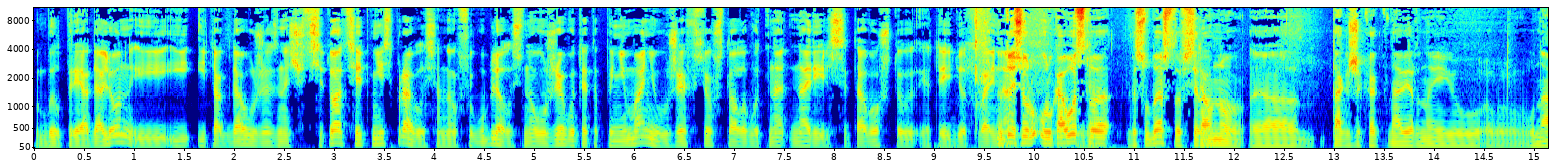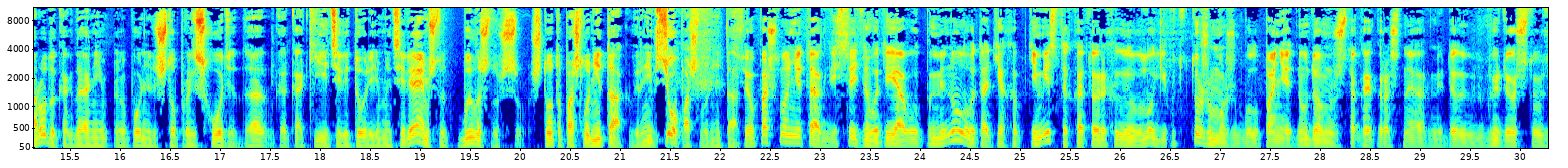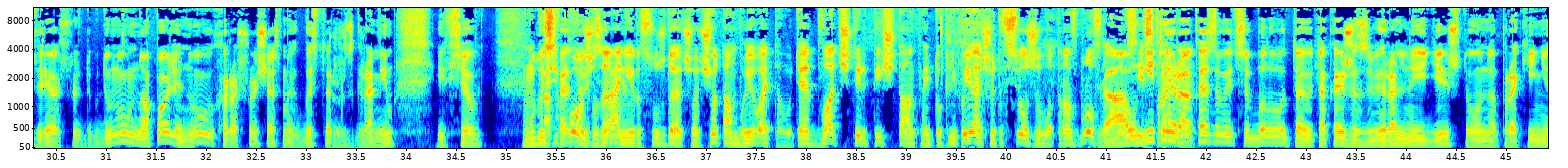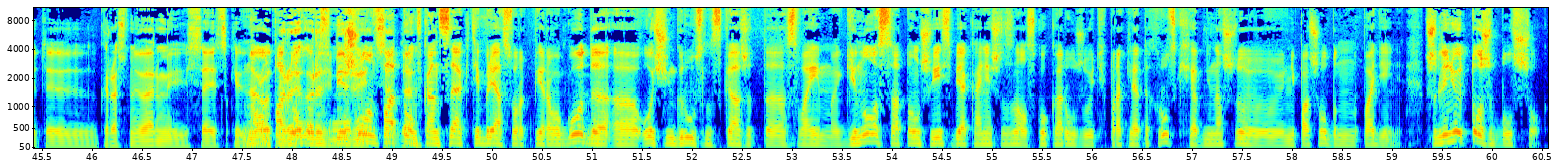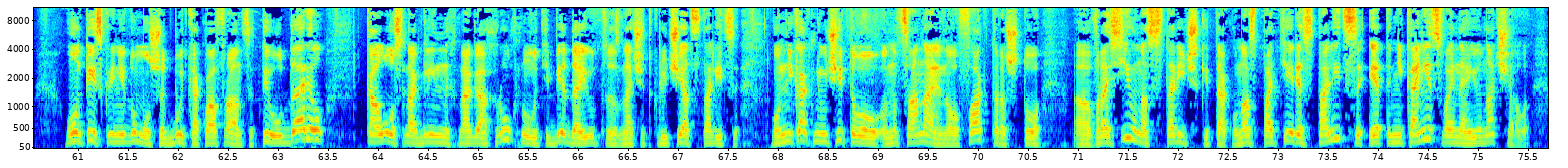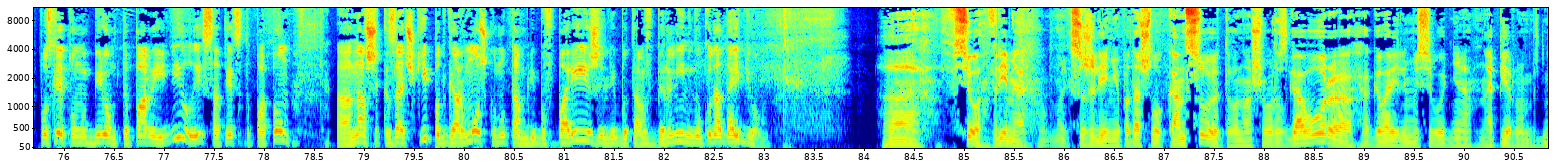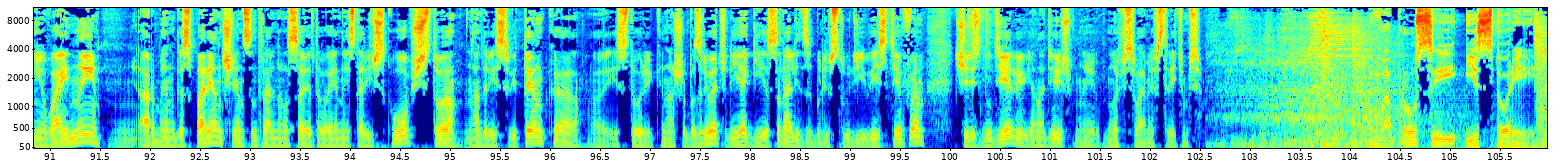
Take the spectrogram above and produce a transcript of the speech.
был преодолен, и, и, и тогда уже, значит, ситуация это не исправилась, она усугублялась, но уже вот это понимание, уже все встало вот на, на рельсы того, что это идет война. Ну, то есть руководства да. государства все да. равно, э, так же, как, наверное, и у, у народа, когда они поняли, что происходит, да, какие территории мы теряем, что было, что что-то пошло не так. Вернее, все пошло не так. Все пошло не так. Действительно, вот я упомянул вот о тех оптимистах, которых логику тоже можно было понять. Ну да, же такая Красная Армия. Да, да что, зря, что ли? Да, ну, напали, ну, хорошо, сейчас мы их быстро разгромим, и все. Ну, до сих пор же, да, они рассуждают, что что там воевать, там, у тебя 24 тысячи танков, они только не понимают, что это все же вот разбросано а по всей у Гитлера, стране. оказывается, была вот такая же завиральная идея, что он опрокинет э, Красную Армию и советский Но народ он потом, разбежится. Он потом да. в конце октября 41 года э, очень грустно скажет э, своим генос о том, что если бы я, конечно, знал, сколько оружия у этих проклятых русских, я бы ни на что не пошел бы на нападение. Потому что для него это тоже был шок. Он-то искренне думал, что это будет как во Франции. Ты ударил, колосс на глиняных ногах рухнул, и тебе дают, значит, ключи от столицы. Он никак не учитывал национального фактора, что э, в России у нас исторически так, у нас потеря столицы это не конец войны, а ее начало. После этого мы берем топоры и вилы, и, соответственно, потом э, наши казачки под гармошку, ну, там, либо в Париже, либо там в Берлине, ну, куда дойдем. А, все, время, к сожалению, подошло к концу этого нашего разговора. Говорили мы сегодня о первом дне войны. Армен Гаспарян, член Центрального совета военно-исторического общества, Андрей Светенко, историк и наш обозреватель. Я, Гия Саралидзе, были в студии Вести ФМ. Через неделю, я надеюсь, мы вновь с вами встретимся. Вопросы истории.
